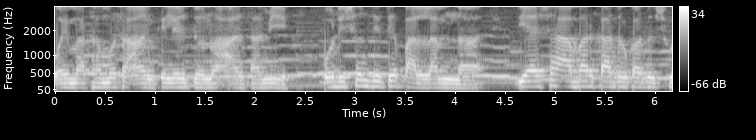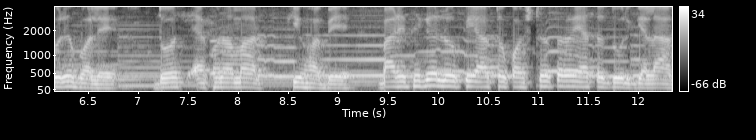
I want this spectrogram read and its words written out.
ওই মাথা মোটা আঙ্কেলের জন্য আজ আমি অডিশন দিতে পারলাম না। ইয়াসা আবার কাঁদো কাঁদো সুরে বলে দোষ এখন আমার কি হবে? বাড়ি থেকে লোকে এত কষ্ট করে এত দূর গেলাম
